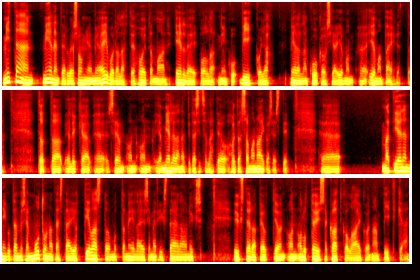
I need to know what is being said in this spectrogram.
Mitään mielenterveysongelmia ei voida lähteä hoitamaan, ellei olla niin kuin viikkoja, mielellään kuukausia ilman, äh, ilman päihdettä. Tota, eli äh, se on, on, on, ja mielellään että pitäisi itse lähteä hoitaa samanaikaisesti. Mä tiedän niin kuin tämmöisen mutuna, tästä ei ole tilastoa, mutta meillä esimerkiksi täällä on yksi, yksi terapeutti on, on ollut töissä katkolla aikoinaan pitkään.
